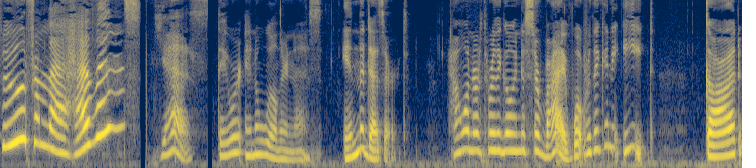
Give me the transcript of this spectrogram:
food from the heavens? Yes, they were in a wilderness, in the desert. How on earth were they going to survive? What were they going to eat? God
